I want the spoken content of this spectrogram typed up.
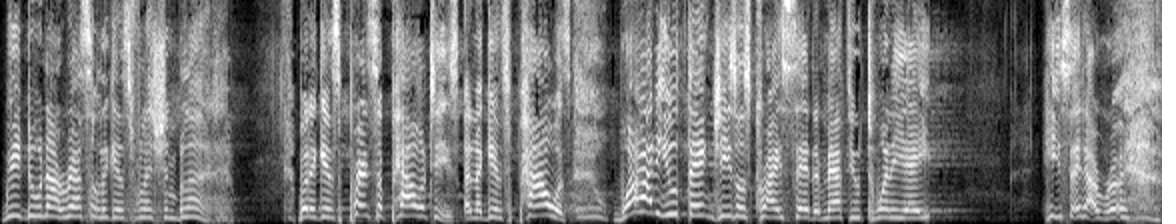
We do not wrestle against flesh and blood, but against principalities and against powers. Why do you think Jesus Christ said in Matthew 28? He said, I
